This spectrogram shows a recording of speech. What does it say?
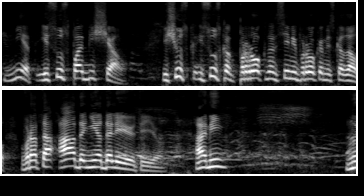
Нет. Иисус пообещал. Иисус, Иисус, как пророк над всеми пророками, сказал, врата ада не одолеют ее. Аминь. Но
